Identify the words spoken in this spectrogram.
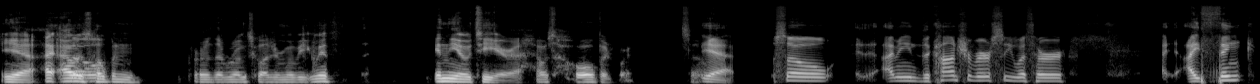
Yeah, I, I so, was hoping for the Rogue Squadron movie with in the OT era. I was hoping for it. So yeah, so I mean the controversy with her, I, I think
